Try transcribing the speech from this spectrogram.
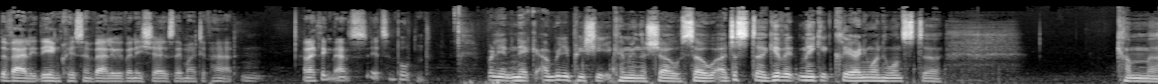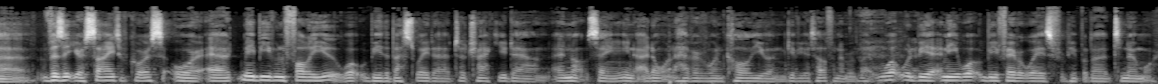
the value, the increase in value of any shares they might have had. And I think that's it's important. Brilliant, Nick. I really appreciate you coming on the show. So, uh, just to give it, make it clear, anyone who wants to come uh, visit your site, of course, or uh, maybe even follow you, what would be the best way to, to track you down? And not saying, you know, I don't want to have everyone call you and give you a telephone number, but what would be any, what would be favorite ways for people to, to know more?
